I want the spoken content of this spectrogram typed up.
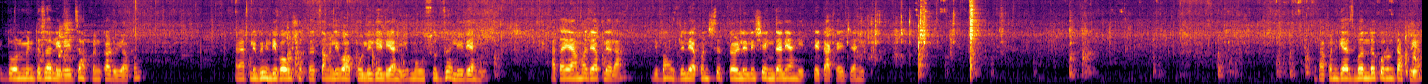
एक दोन मिनटं झालेली आहेत झाकण काढूया आपण. आणि आपली भेंडी पाहू शकता. चांगली वाफवली गेली आहे. मौसूद झालेली आहे. आता यामध्ये आपल्याला जे भाजलेले आपण शे- तळलेले शेंगदाणे आहेत ते टाकायचे आहेत. आता आपण गॅस बंद करून टाकूया.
